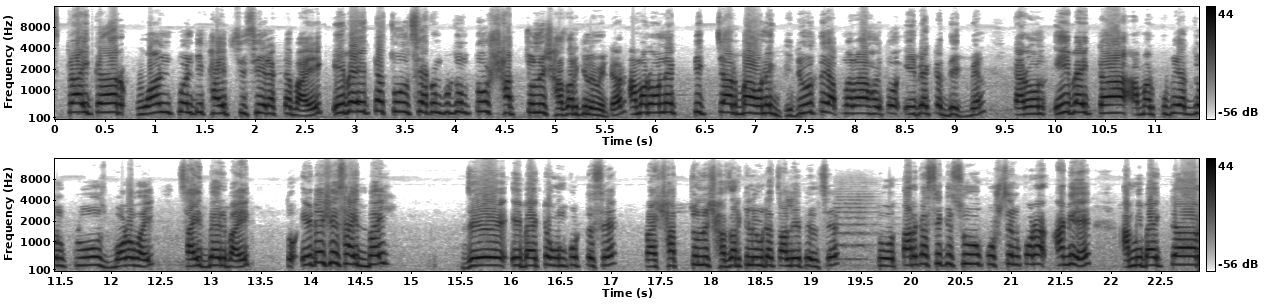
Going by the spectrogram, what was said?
Stryker one twenty five cc এর একটা বাইক এই বাইকটা চলছে এখন পর্যন্ত সাতচল্লিশ হাজার কিলোমিটার। আমার অনেক পিকচার বা অনেক ভিডিওতে আপনারা হয়তো এই বাইকটা দেখবেন। কারণ এই বাইকটা আমার খুবই একজন ক্লোজ বড় ভাই, সাইদ ভাইয়ের বাইক তো এটাই সে সাইদ ভাই যে এই বাইকটা ওন করতেছে, প্রায় সাতচল্লিশ হাজার কিলোমিটার চালিয়ে ফেলছে। তো তার কাছে কিছু কোশ্চেন করার আগে আমি বাইকটার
